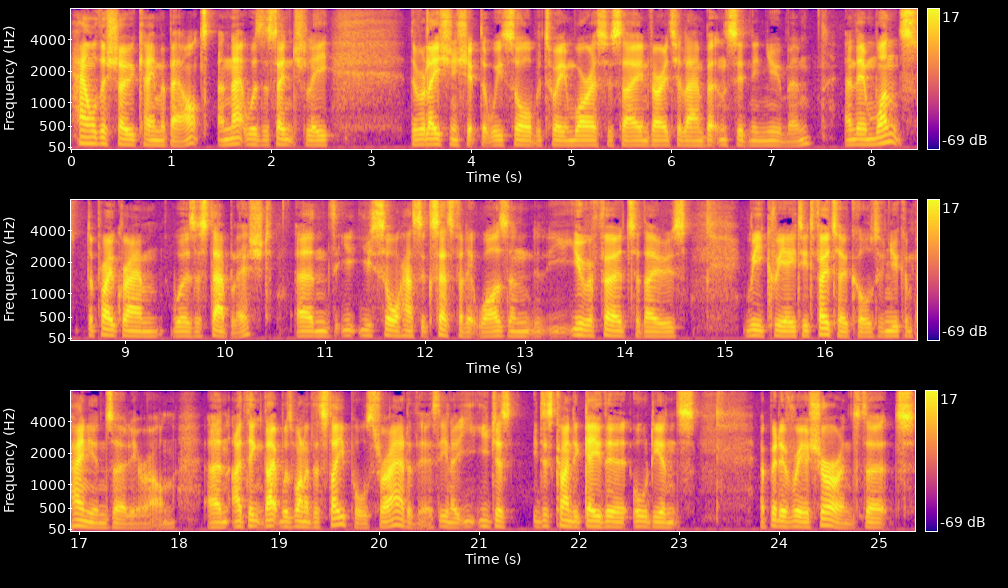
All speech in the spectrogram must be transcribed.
how the show came about, and that was essentially the relationship that we saw between Waris Hussein, Verity Lambert, and Sidney Newman. And then once the program was established, and you, you saw how successful it was, and you referred to those recreated photo calls with new companions earlier on, and I think that was one of the staples throughout of this. You know, you, you just you just kind of gave the audience a bit of reassurance that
